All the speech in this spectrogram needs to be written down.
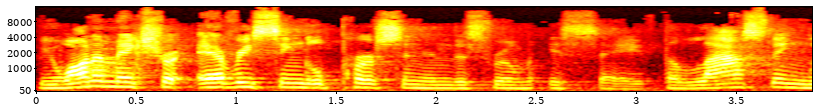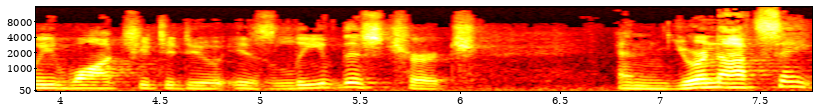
We want to make sure every single person in this room is saved. The last thing we want you to do is leave this church and you're not saved.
